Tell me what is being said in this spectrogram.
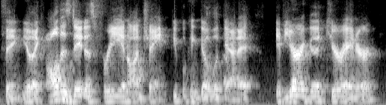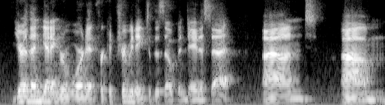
thing. You know, like all this hmm. data is free and on chain. People can go look at it. If you're a good curator, you're then getting rewarded for contributing to this open data set. And um,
